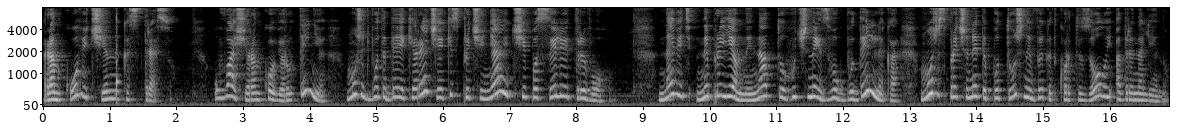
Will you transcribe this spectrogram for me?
ранкові чинники стресу. У вашій ранковій рутині можуть бути деякі речі, які спричиняють чи посилюють тривогу. Навіть неприємний, надто гучний звук будильника може спричинити потужний викид кортизолу й адреналіну.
